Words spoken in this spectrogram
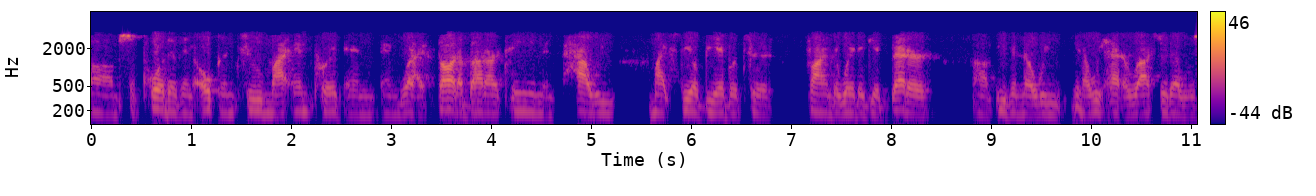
um, supportive and open to my input and, and what I thought about our team and how we might still be able to find a way to get better um, even though we, you know, we had a roster that was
